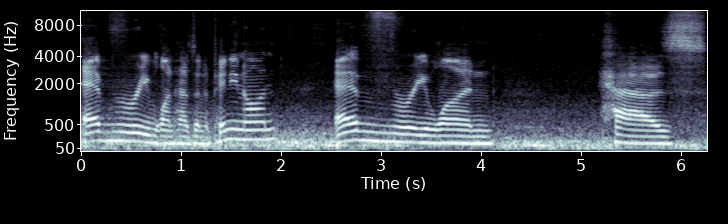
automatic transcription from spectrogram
everyone has an opinion on. Everyone has,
